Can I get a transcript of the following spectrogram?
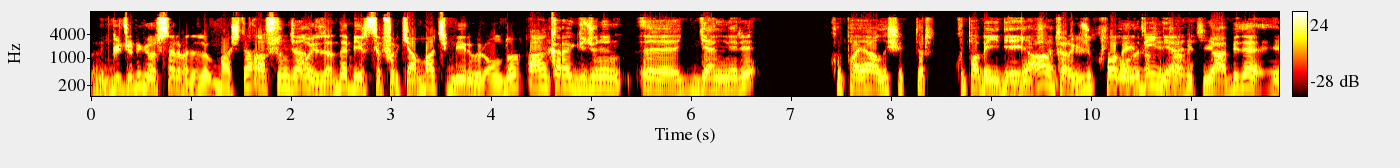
gücünü göstermediler bu maçta. Aslında O yüzden de 1-0 iken maç 1-1 oldu. Ankara gücünün e, genleri kupaya alışıktır. Kupa Bey diye. Ya. Ankara gücü Kupa Doğru Bey değil takımı yani. tabii ki. Ya bir de e,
